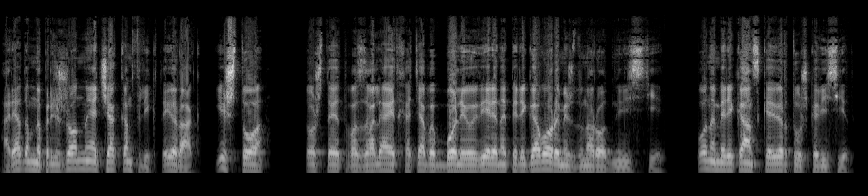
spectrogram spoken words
а рядом напряженный очаг конфликта Ирак. И что? То, что это позволяет хотя бы более уверенно переговоры международные вести. Вон американская вертушка висит.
